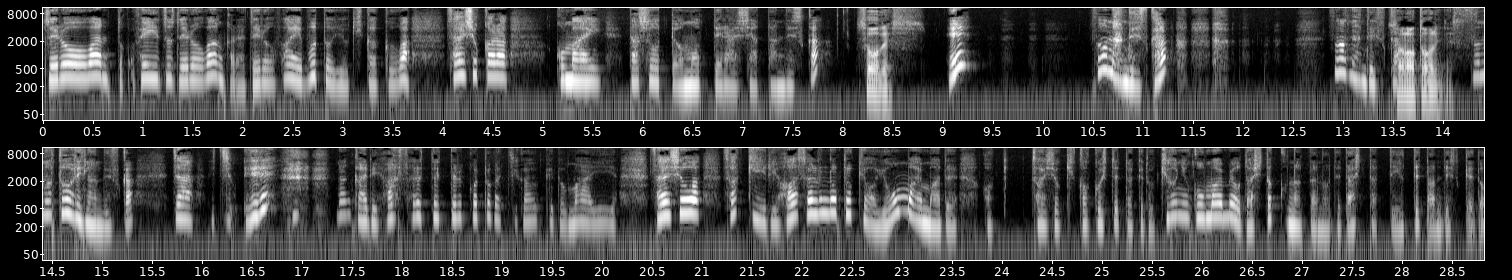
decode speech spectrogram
01とか、フェーズ01から05という企画は、最初から5枚出そうって思ってらっしゃったんですか？そうです。そうなんですか？そうなんですか？その通りです。その通りなんですか？じゃあ、一、え？なんかリハーサルと言ってることが違うけど、まあいいや。最初は、さっきリハーサルの時は4枚までが最初企画してたけど、急に5枚目を出したくなったので出したって言ってたんですけど、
